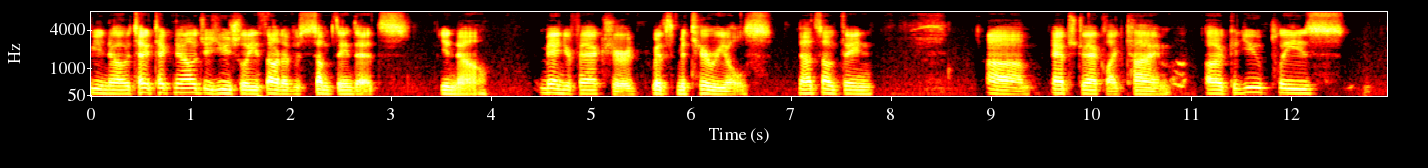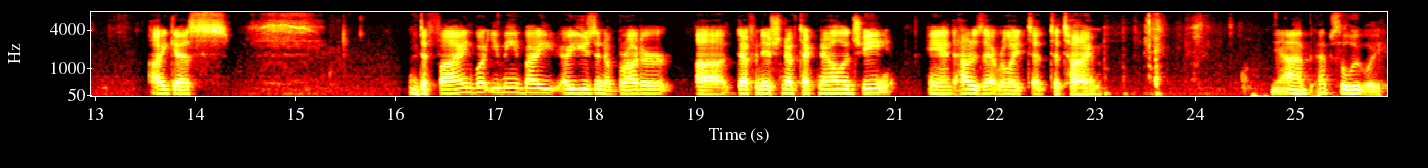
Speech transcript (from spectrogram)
you know te- technology is usually thought of as something that's you know manufactured with materials, not something um, abstract like time. Uh, could you please, I guess, define what you mean by are using a broader uh, definition of technology, and how does that relate to, to time? Yeah, absolutely,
